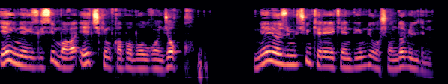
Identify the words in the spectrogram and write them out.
Эң негизгиси мага эч ким капа болгон жок. Мен өзүм үчүн керек экендигимди ошондо билдим.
